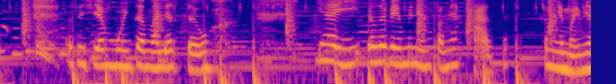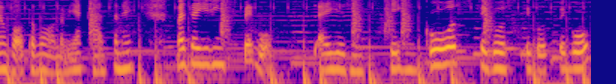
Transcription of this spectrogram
Assistia muita malhação. E aí, eu levei o menino pra minha casa a minha mãe e minha avó estavam lá na minha casa, né? Mas aí a gente se pegou. Aí a gente pegou, se pegou, se pegou, se pegou.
